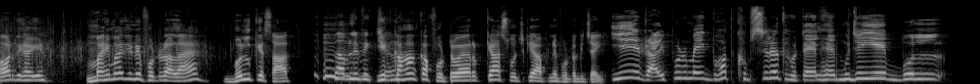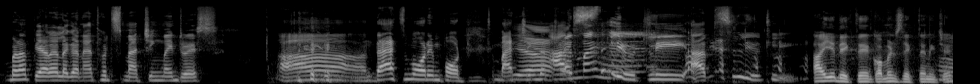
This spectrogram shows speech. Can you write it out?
और दिखाइए। महिमा जी ने फ़ोटो डाला है बुल के साथ। लवली पिक्चर ये कहाँ का फ़ोटो है और क्या सोच के आपने फ़ोटो खिंचाई? ये रायपुर में एक बहुत खूबसूरत होटल है। मुझे ये बुल बड़ा प्यारा लगा ना थॉट्स मैचिंग माय ड्रेस आइए देखते हैं कमेंट्स देखते हैं नीचे।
